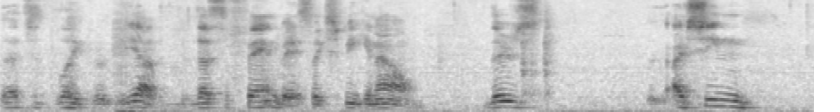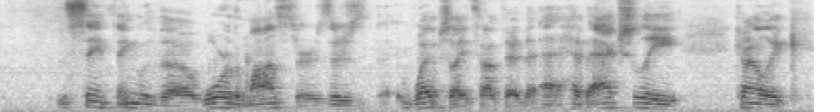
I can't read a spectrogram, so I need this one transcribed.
That's like, yeah, that's the fan base, like speaking out. There's, I've seen the same thing with uh, War of the Monsters. There's websites out there that have actually kind of like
